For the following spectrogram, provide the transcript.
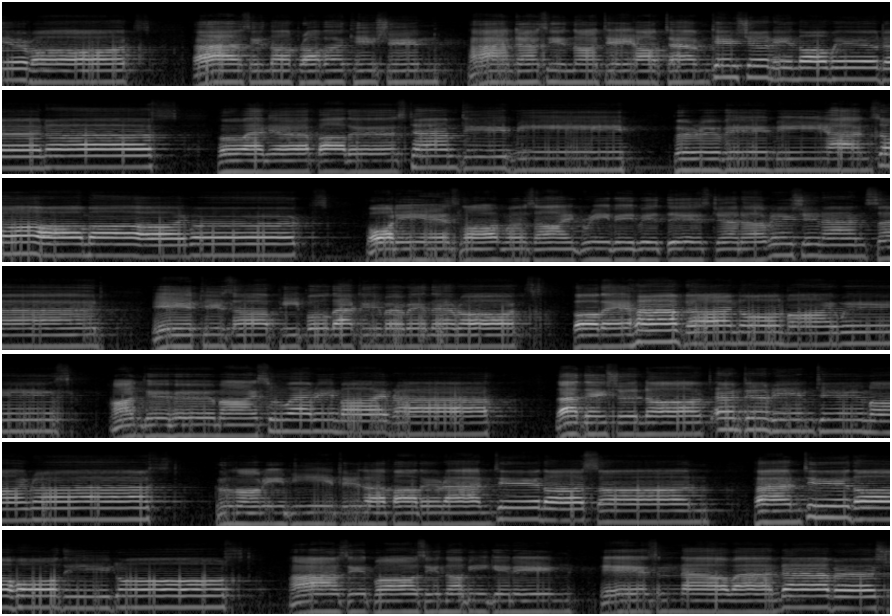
not your as in the provocation, and as in the day of temptation in the wilderness, when your fathers tempted me, proving me, and saw my works. Forty years long was I grieved with this generation, and said, It is a people that do in their hearts,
